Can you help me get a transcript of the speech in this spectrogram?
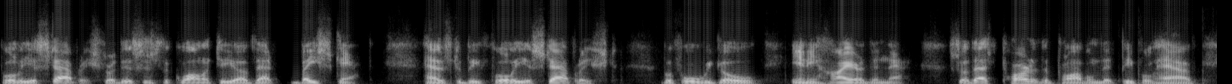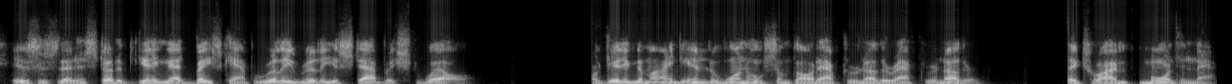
fully established, or this is the quality of that base camp has to be fully established before we go any higher than that. So that's part of the problem that people have is, is that instead of getting that base camp really, really established well, or getting the mind into one wholesome thought after another after another, they try more than that.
